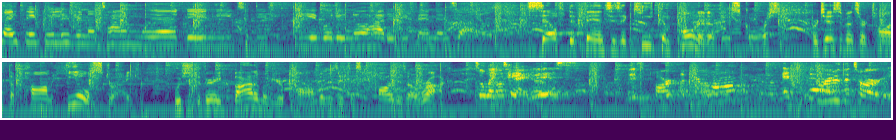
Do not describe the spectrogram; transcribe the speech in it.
I think we live in a time where they need to be able to know how to defend themselves. Self defense is a key component of this course. Participants are taught the palm heel strike, which is the very bottom of your palm because it's as hard as a rock. So like take this, this part of your palm, and through the target.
